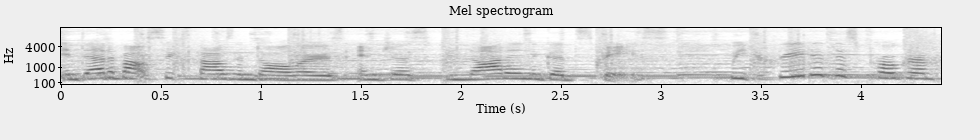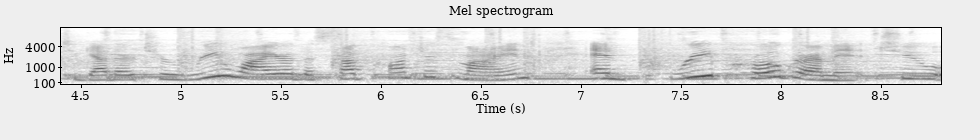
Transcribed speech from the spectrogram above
in debt about $6,000, and just not in a good space. We created this program together to rewire the subconscious mind and reprogram it to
